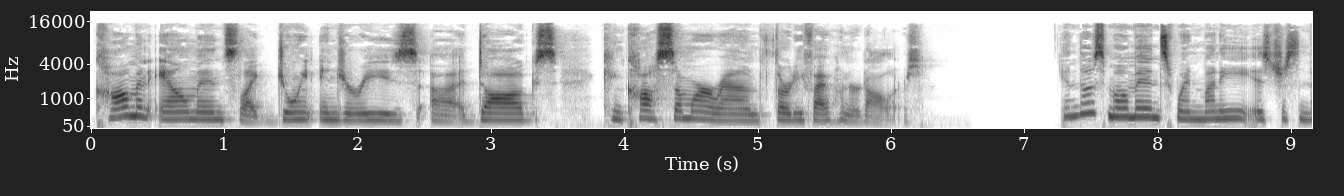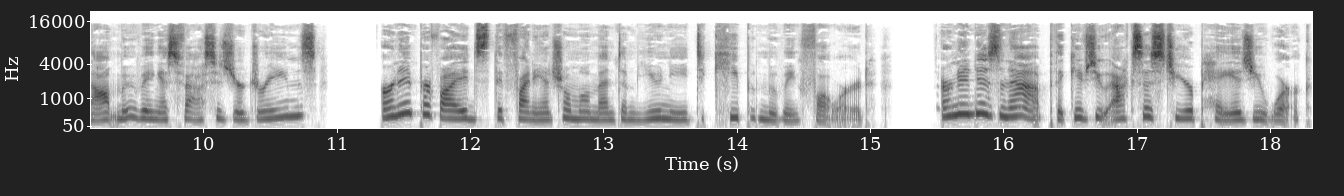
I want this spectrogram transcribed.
common ailments like joint injuries, uh, dogs can cost somewhere around $3,500. In those moments when money is just not moving as fast as your dreams, Earnin provides the financial momentum you need to keep moving forward. Earnin is an app that gives you access to your pay as you work,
